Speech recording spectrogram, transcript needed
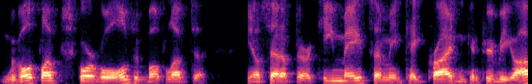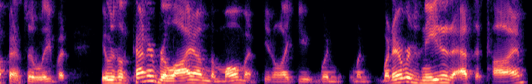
we both love to score goals. We both love to, you know, set up to our teammates. I mean, take pride and contribute offensively. But it was a kind of rely on the moment. You know, like you when when whatever's needed at the time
